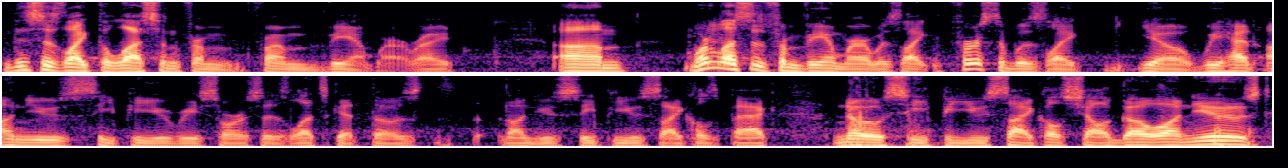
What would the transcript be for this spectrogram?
this is like the lesson from from VMware, right? Um, one lesson from VMware was like, first it was like, you know, we had unused CPU resources, let's get those unused CPU cycles back. No CPU cycles shall go unused,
